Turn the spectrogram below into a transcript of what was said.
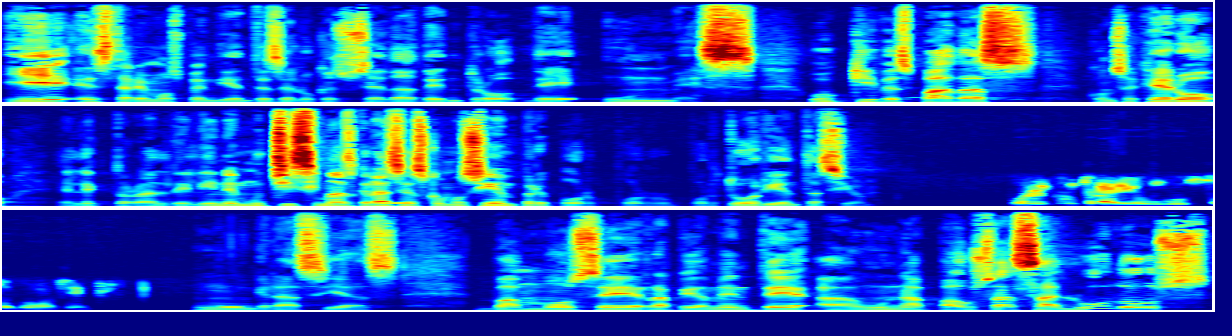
y estaremos pendientes de lo que suceda dentro de un mes. Uki Espadas, consejero electoral del INE, muchísimas gracias como siempre por, por, por tu orientación. Por el contrario, un gusto como siempre. Gracias. Vamos eh, rápidamente a una pausa. Saludos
